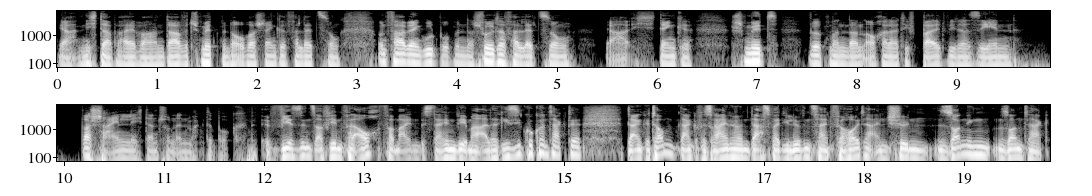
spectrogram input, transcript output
ja, nicht dabei waren David Schmidt mit einer Oberschenkelverletzung und Fabian Gutbrot mit einer Schulterverletzung. Ja, ich denke, Schmidt wird man dann auch relativ bald wieder sehen Wahrscheinlich dann schon in Magdeburg. Wir sind es auf jeden Fall auch, vermeiden bis dahin wie immer alle Risikokontakte. Danke Tom, danke fürs Reinhören. Das war die Löwenzeit für heute. Einen schönen sonnigen Sonntag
